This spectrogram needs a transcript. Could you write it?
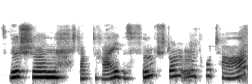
Zwischen, ich glaube, drei bis fünf Stunden pro Tag.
